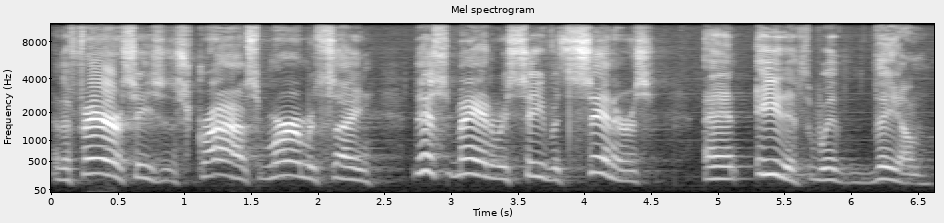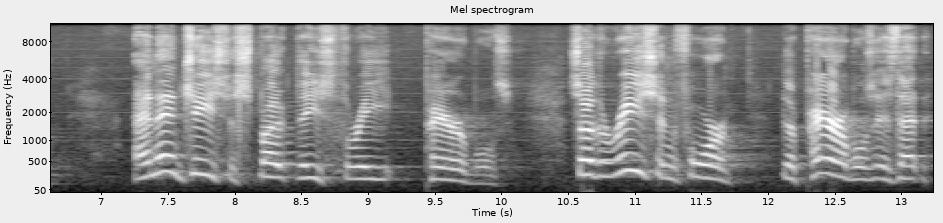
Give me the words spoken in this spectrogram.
And the Pharisees and scribes murmured, saying, This man receiveth sinners and eateth with them. And then Jesus spoke these three parables. So the reason for the parables is that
